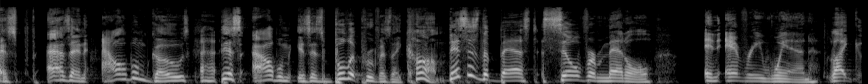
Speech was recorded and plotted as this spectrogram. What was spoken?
as as an album goes, Uh-huh. this album is as bulletproof as they come. This is the best silver medal in every win. Like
